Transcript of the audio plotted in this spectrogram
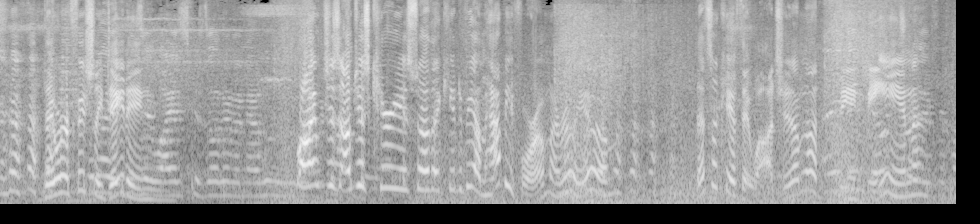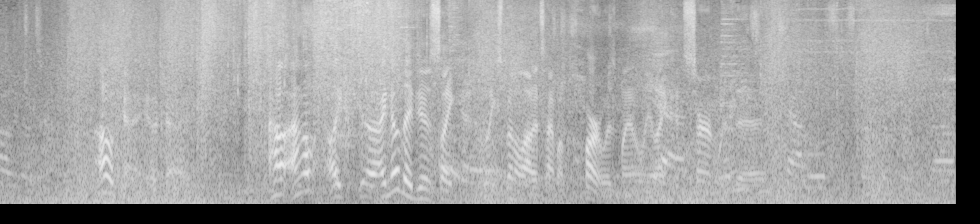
names. They were officially it- dating. Why is because they're gonna know who? Well, I'm just I'm just curious how that came to be. I'm happy for them. I really am. That's okay if they watch it. I'm not I being mean. know each other for probably about two- Okay, okay. How, how like uh, I know they just like like spent a lot of time apart was my only like concern with it. he travels and stuff with his job.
